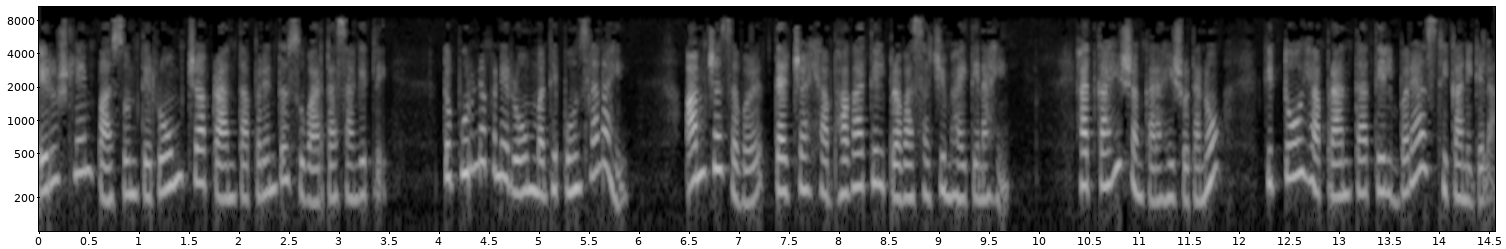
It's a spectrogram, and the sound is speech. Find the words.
एरुश्लेमपासून ते रोमच्या प्रांतापर्यंत सुवार्ता सांगितली. तो पूर्णपणे रोममध्ये पोहोचला नाही. आमच्याजवळ त्याच्या ह्या भागातील प्रवासाची माहिती नाही. ह्यात काही शंका नाही श्रोत्यानो. की तो ह्या प्रांतातील बऱ्याच ठिकाणी गेला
